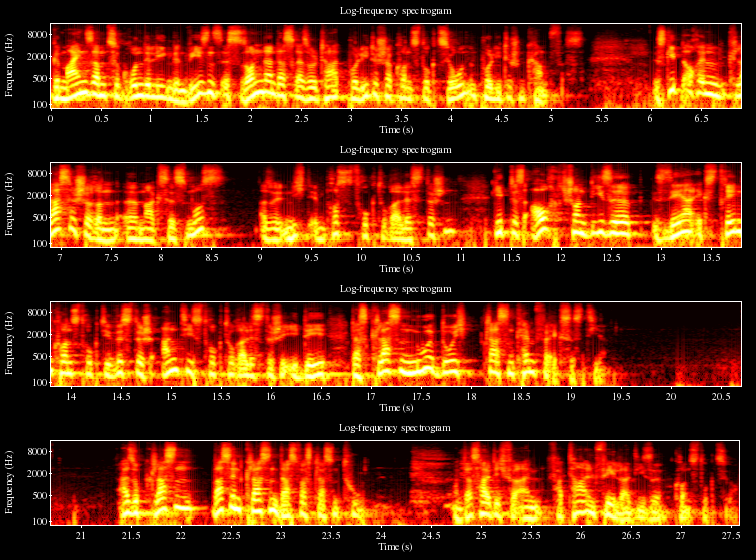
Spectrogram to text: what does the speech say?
gemeinsam zugrunde liegenden Wesens ist, sondern das Resultat politischer Konstruktion und politischen Kampfes. Es gibt auch im klassischeren äh, Marxismus, also nicht im poststrukturalistischen, gibt es auch schon diese sehr extrem konstruktivistisch antistrukturalistische Idee, dass Klassen nur durch Klassenkämpfe existieren. Also Klassen, was sind Klassen? Das, was Klassen tun. Und das halte ich für einen fatalen Fehler, diese Konstruktion.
